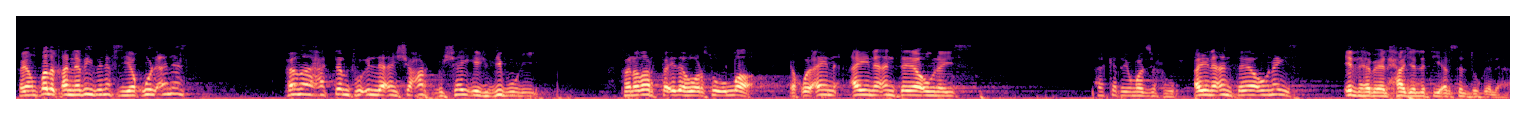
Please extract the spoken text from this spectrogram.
فينطلق النبي بنفسه يقول أنس فما حتمت إلا أن شعرت بشيء يجذبني. فنظرت فإذا هو رسول الله. يقول أين, أين أنت يا أنيس؟ هكذا يمازحه. أين أنت يا أنيس؟ اذهب إلى الحاجة التي أرسلتك لها.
